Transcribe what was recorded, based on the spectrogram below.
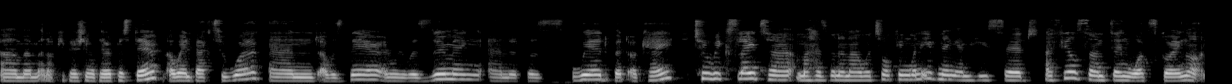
Um, I'm an occupational therapist there. I went back to work and I was there and we were zooming and it was weird, but okay. Two weeks later, my husband and I were talking one evening and he said, I feel something. What's going on?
